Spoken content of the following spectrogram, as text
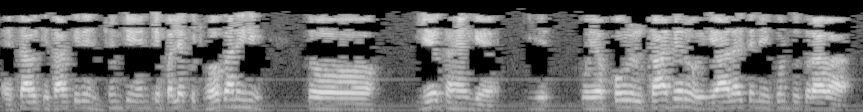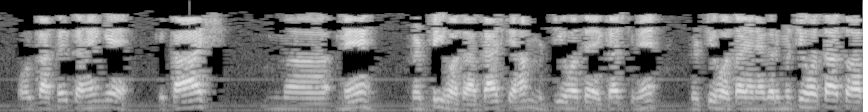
حساب کتاب کے دن، چونکہ ان کے پلے کچھ ہوگا نہیں، تو یہ کہیں گے تو یقول الکافر، یا لیتنی کنت تراوا اور کافر کہیں گے کہ کاش میں مٹی ہوتا، کاش کہ ہم مٹی ہوتے، کاش کہ میں مٹی ہوتا یعنی اگر مٹی ہوتا تو اب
